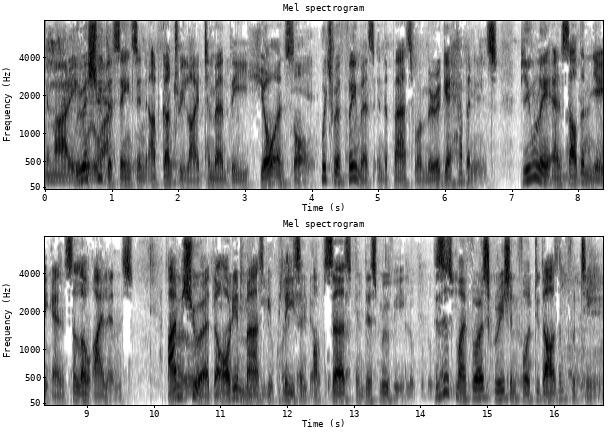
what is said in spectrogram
We will shoot the scenes in upcountry like Tamanthe, Yo and So, which were famous in the past for miracle happenings, Pyongyang and Southern Mye and Ceylon Islands. I'm sure the audience must be pleased and obsessed in this movie. This is my first creation for 2014.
